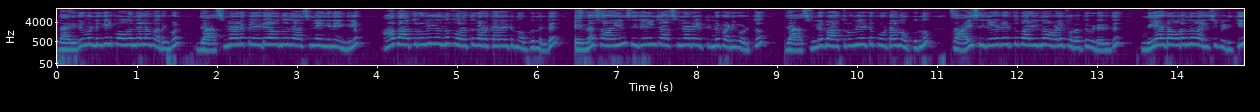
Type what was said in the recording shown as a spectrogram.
ധൈര്യമുണ്ടെങ്കിൽ പോവെന്നെല്ലാം പറയുമ്പോൾ ജാസ്മിനാണ് പേടിയാവുന്നു ജാസ്മിൻ എങ്ങനെയെങ്കിലും ആ ബാത്റൂമിൽ നിന്ന് പുറത്ത് കടക്കാനായിട്ട് നോക്കുന്നുണ്ട്. എന്നാൽ സായും സിജോയും ജാസ്മിനോട് എട്ടിന്റെ പണി കൊടുത്തു. ജാസ്മിനെ ബാത്റൂമിലിട്ട് പൂട്ടാൻ നോക്കുന്നു. സായി സിജോയുടെ അടുത്ത് പറയുന്നു അവളെ പുറത്ത് വിടരുത്. നീ ആ ഡോറൊന്ന് വലിച്ചു പിടിക്കി.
